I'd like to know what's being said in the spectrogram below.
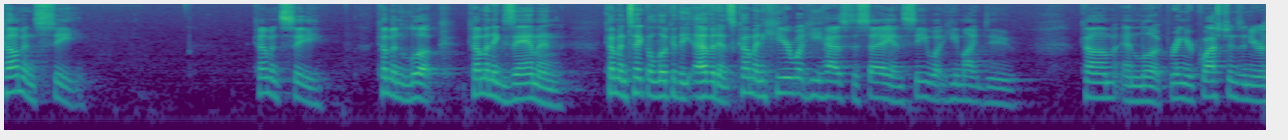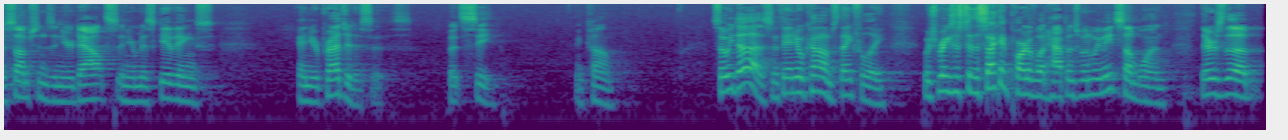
come and see. Come and see. Come and look. Come and examine. Come and take a look at the evidence. Come and hear what he has to say and see what he might do. Come and look. Bring your questions and your assumptions and your doubts and your misgivings and your prejudices, but see and come. So he does. Nathaniel comes, thankfully, which brings us to the second part of what happens when we meet someone. There's the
